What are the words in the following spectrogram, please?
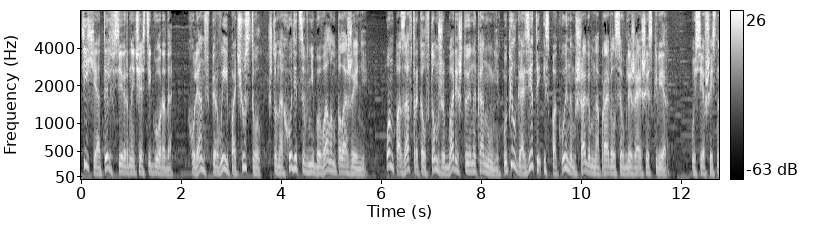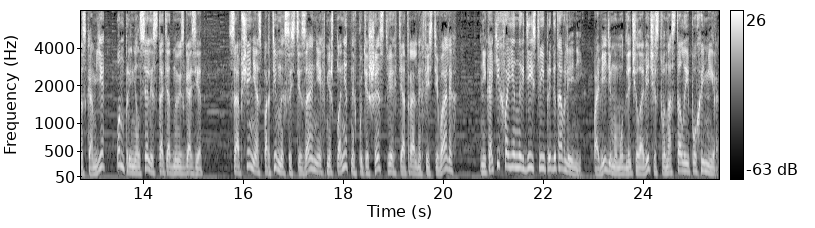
тихий отель в северной части города, Хулиан впервые почувствовал, что находится в небывалом положении. Он позавтракал в том же баре, что и накануне, купил газеты и спокойным шагом направился в ближайший сквер. Усевшись на скамье, он принялся листать одну из газет. Сообщения о спортивных состязаниях, межпланетных путешествиях, театральных фестивалях. Никаких военных действий и приготовлений. По-видимому, для человечества настала эпоха мира.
